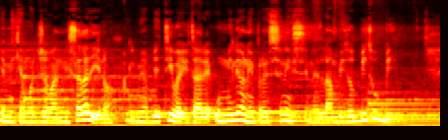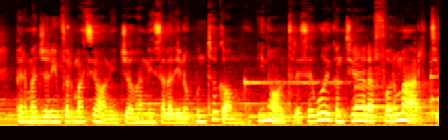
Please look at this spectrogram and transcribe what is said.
Io mi chiamo Giovanni Saladino. Il mio obiettivo è aiutare un milione di professionisti nell'ambito B2B per maggiori informazioni giovannisaladino.com. Inoltre, se vuoi continuare a formarti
